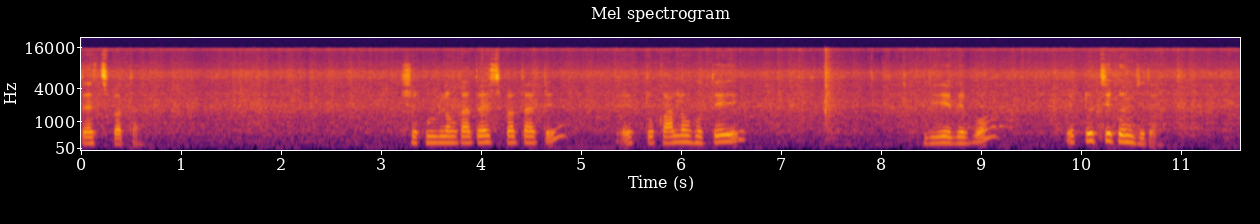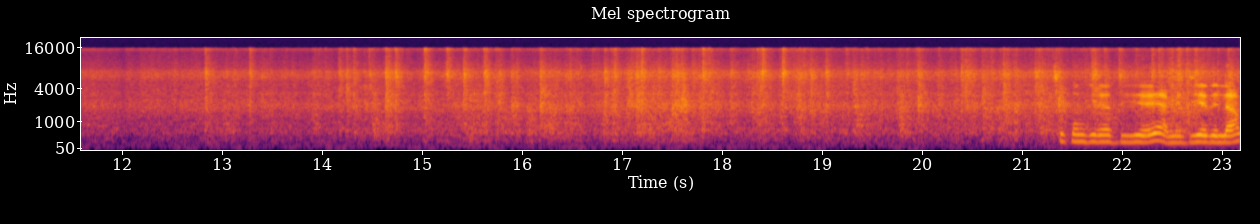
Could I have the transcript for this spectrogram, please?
তেজপাতা। শুকনো লঙ্কা, তেজপাতাটি একটু কালো হতেই দিয়ে দেব একটু চিকন জিরা। চিকেন জিরা দিয়ে আমি দিয়ে দিলাম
